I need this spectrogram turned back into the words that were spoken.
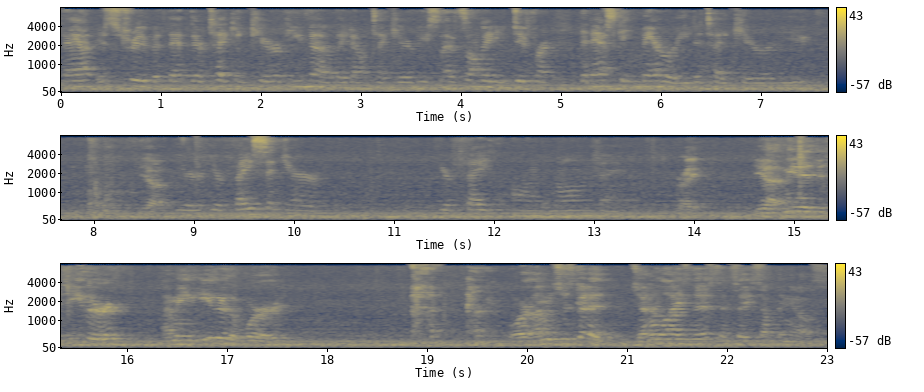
that is true, but that they're taking care of you, no, they don't take care of you. So that's not any different than asking Mary to take care of you. Yeah. You're, you're basing your, your faith on the wrong thing. Right. Yeah, I mean, it, it's either, I mean, either the word, or I'm just going to generalize this and say something else.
